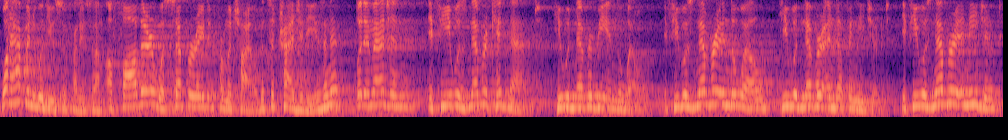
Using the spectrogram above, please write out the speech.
What happened with Yusuf salam? A father was separated from a child. It's a tragedy, isn't it? But imagine if he was never kidnapped, he would never be in the well. If he was never in the well, he would never end up in Egypt. If he was never in Egypt,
